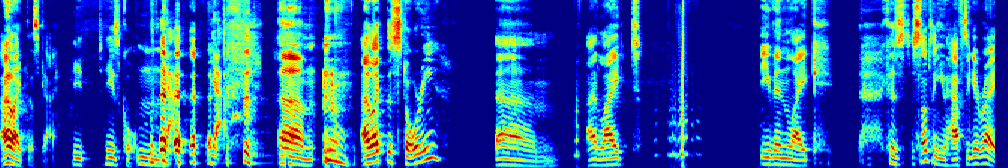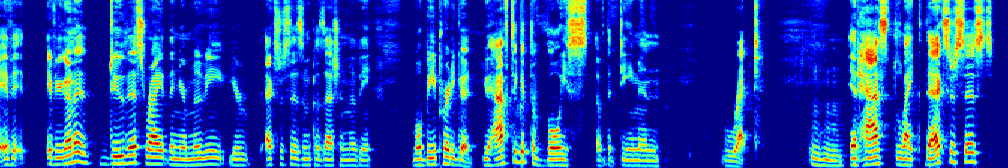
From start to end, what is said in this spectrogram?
I like this guy. He he's cool. Mm. Yeah. um, I like the story. Um, I liked even like because something you have to get right. If it if you're gonna do this right, then your movie, your exorcism possession movie, will be pretty good. You have to get the voice of the demon right. Mhm. It has like The Exorcist.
